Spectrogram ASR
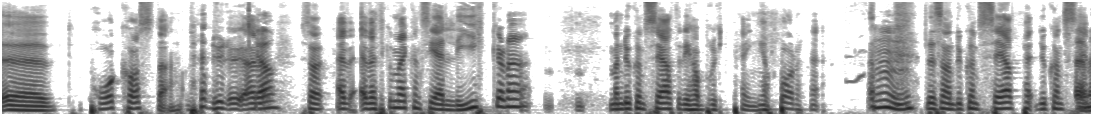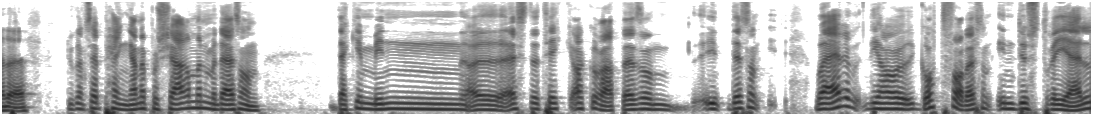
øh, påkosta. du, jeg, Ja. Så jeg, jeg vet ikke om jeg kan si jeg liker det, men du kan se at de har brukt penger på det. mm. Det er sånn, Du kan se, at, du kan se, du kan se pengene på skjermen, men det er sånn Det er ikke min øh, estetikk, akkurat. Det er sånn Det er sånn Hva er det de har gått for? Det er sånn industriell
